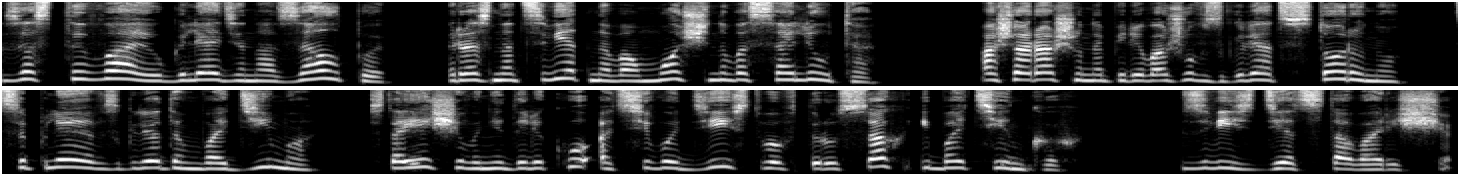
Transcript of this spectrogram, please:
застываю, глядя на залпы разноцветного мощного салюта. Ошарашенно перевожу взгляд в сторону, цепляя взглядом Вадима стоящего недалеко от всего действа в трусах и ботинках. Звездец товарища.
